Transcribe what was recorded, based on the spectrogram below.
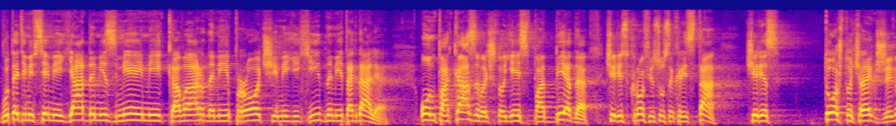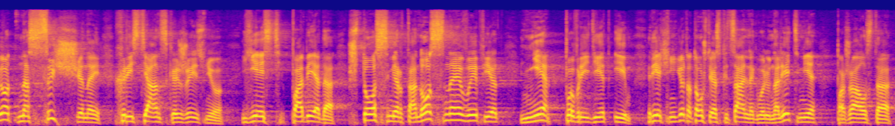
вот этими всеми ядами, змеями, коварными и прочими, ехидными и так далее. Он показывает, что есть победа через кровь Иисуса Христа, через то, что человек живет насыщенной христианской жизнью. Есть победа. Что смертоносное выпьет, не повредит им. Речь не идет о том, что я специально говорю, налейте мне, пожалуйста,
